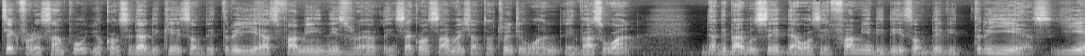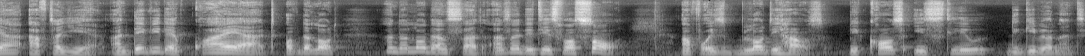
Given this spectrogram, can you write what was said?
Take, for example, you consider the case of the three years famine in Israel in 2 Samuel chapter 21 in verse 1 that the Bible said there was a famine in the days of David three years, year after year. And David inquired of the Lord, and the Lord answered and said, It is for Saul and for his bloody house, because he slew the Gibeonites.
